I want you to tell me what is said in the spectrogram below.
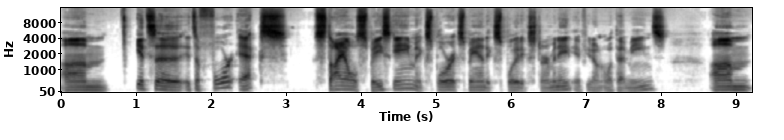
Um, it's a it's a 4X style space game. Explore, expand, exploit, exterminate. If you don't know what that means. Um,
